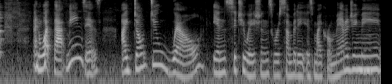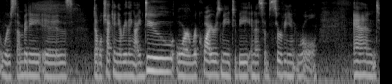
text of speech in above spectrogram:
and what that means is I don't do well in situations where somebody is micromanaging me, where somebody is double checking everything I do, or requires me to be in a subservient role. And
